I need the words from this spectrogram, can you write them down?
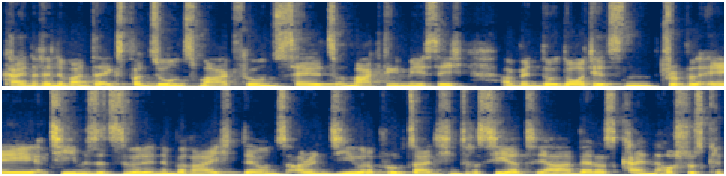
kein relevanter Expansionsmarkt für uns Sales- und Marketingmäßig. Aber wenn dort jetzt ein AAA-Team sitzen würde in dem Bereich, der uns R&D oder produktseitig interessiert, ja, wäre das kein Ausschlusskriterium.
